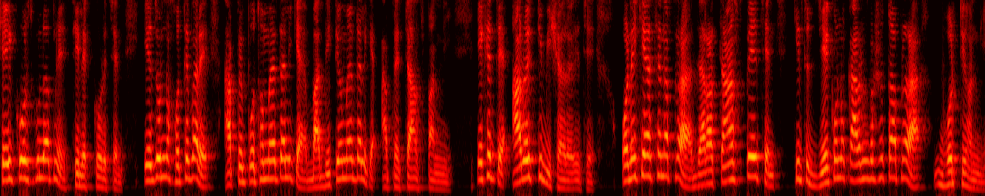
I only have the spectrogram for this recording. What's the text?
সেই কোর্সগুলো আপনি সিলেক্ট করেছেন। এজন্য হতে পারে আপনি প্রথম মেধা তালিকা বা দ্বিতীয় মেধা তালিকায় আপনি চান্স পাননি। এক্ষেত্রে আরও একটি বিষয় রয়েছে। অনেকে আছেন আপনারা যারা চান্স পেয়েছেন, কিন্তু যে কোনো কারণবশত আপনারা ভর্তি হননি।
